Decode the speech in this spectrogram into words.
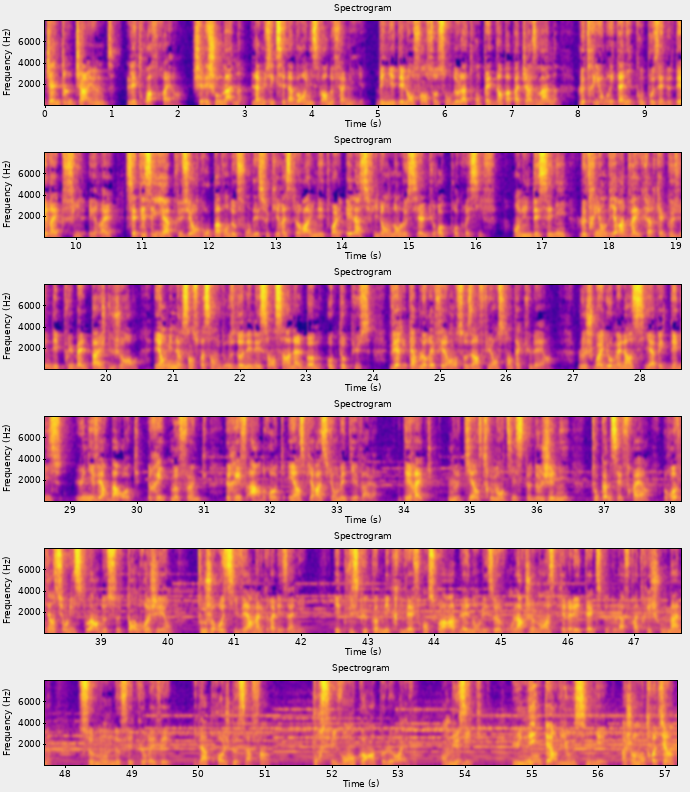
Gentle Giant, les trois frères. Chez les Schulman, la musique c'est d'abord une histoire de famille. Baigné dès l'enfance au son de la trompette d'un papa jazzman, le trio britannique composé de Derek, Phil et Ray s'est essayé à plusieurs groupes avant de fonder ce qui restera une étoile hélas filante dans le ciel du rock progressif. En une décennie, le triumvirat va écrire quelques-unes des plus belles pages du genre et en 1972 donner naissance à un album, Octopus, véritable référence aux influences tentaculaires. Le joyau mêle ainsi avec délice univers baroque, rythme funk, riff hard rock et inspiration médiévale. Derek, multi-instrumentiste de génie, tout comme ses frères, revient sur l'histoire de ce tendre géant, toujours aussi vert malgré les années. Et puisque, comme l'écrivait François Rabelais dont les œuvres ont largement inspiré les textes de la fratrie Schulman, ce monde ne fait que rêver, il approche de sa fin, poursuivons encore un peu le rêve. En musique, une interview signée Agent d'entretien.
